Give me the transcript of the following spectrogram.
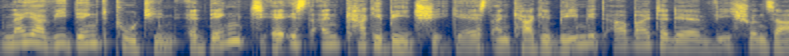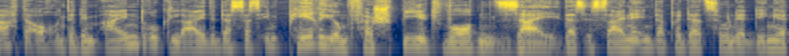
Naja, wie denkt Putin? Er denkt, er ist ein KGB-Schick. Er ist ein KGB-Mitarbeiter, der, wie ich schon sagte, auch unter dem Eindruck leidet, dass das Imperium verspielt worden sei. Das ist seine Interpretation der Dinge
